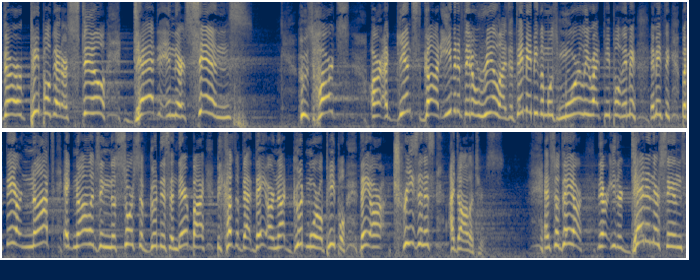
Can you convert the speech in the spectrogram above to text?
There are people that are still dead in their sins, whose hearts are against God, even if they don't realize it. They may be the most morally right people, they may, they may think, but they are not acknowledging the source of goodness, and thereby, because of that, they are not good moral people. They are treasonous idolaters. And so they are they're either dead in their sins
